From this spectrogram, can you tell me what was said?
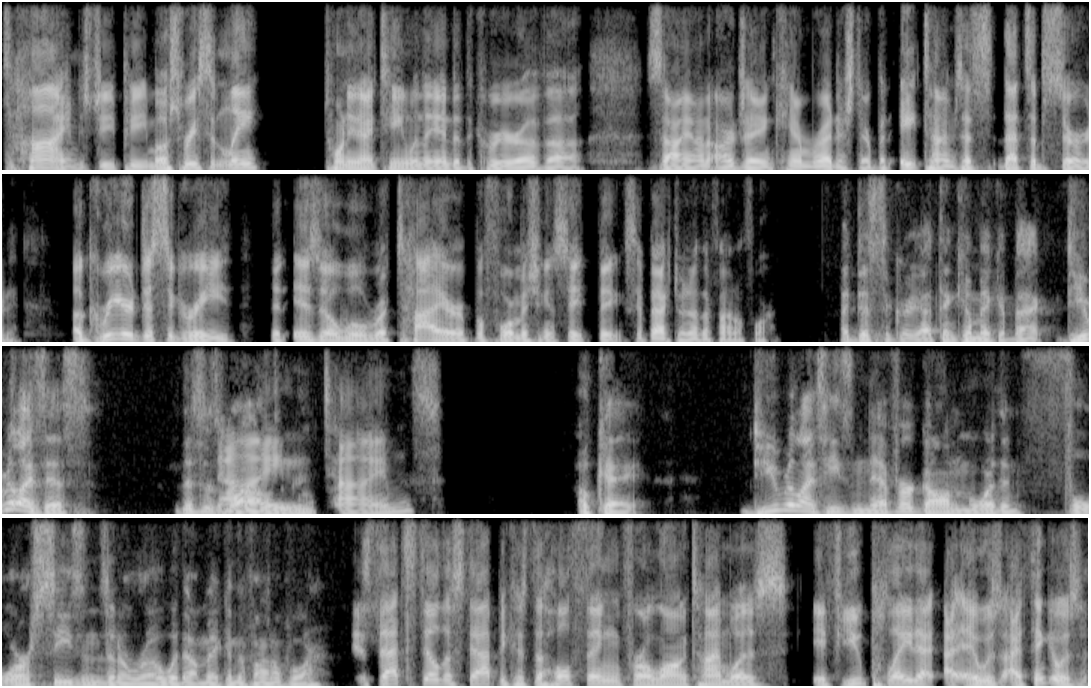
times, GP. Most recently, 2019, when they ended the career of uh, Zion, RJ, and Cam Reddish there. But eight times, that's that's absurd. Agree or disagree that Izzo will retire before Michigan State makes it back to another Final Four? I disagree. I think he'll make it back. Do you realize this? This is wild. Nine times. Okay. Do you realize he's never gone more than four seasons in a row without making the Final Four? Is that still the stat? Because the whole thing for a long time was if you played at it was I think it was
